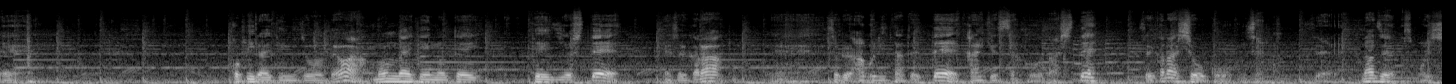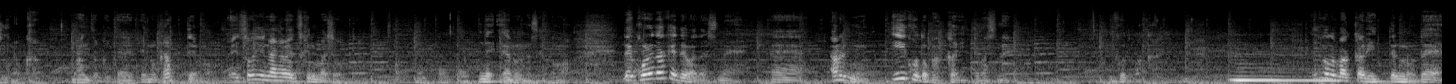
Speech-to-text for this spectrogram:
えー、コピーライティング上では問題点の提示をしてそれから、えー、それをあぶり立てて解決策を出してそれから証拠を見せる。なぜ美味しいのか。満足いただけるのかっていうのをそういう流れを作りましょうと、ね、やるんですけども。でこれだけではですね、えー、ある意味いいことばっかり言ってますね。いいことばっかり。いいことばっかり言ってるので、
